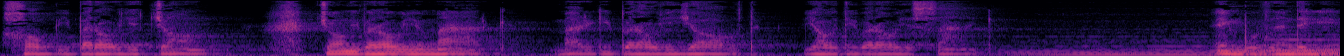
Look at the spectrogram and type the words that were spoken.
خوابی برای جان. جانی برای مرگ مرگی برای یاد یادی برای سنگ. این بود زندگی.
